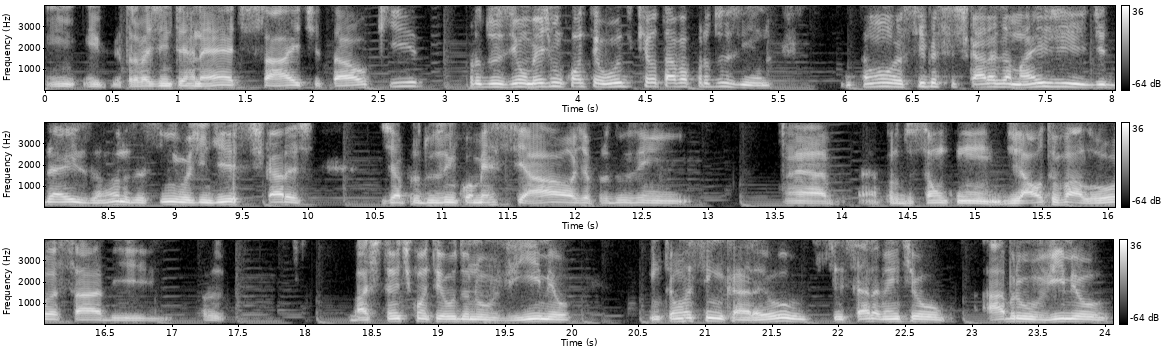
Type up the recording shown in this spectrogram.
em, em, através da internet, site e tal, que produziam o mesmo conteúdo que eu estava produzindo. Então eu sigo esses caras há mais de, de 10 anos, assim. Hoje em dia esses caras já produzem comercial, já produzem é, é, produção com, de alto valor, sabe? Bastante conteúdo no Vimeo. Então, assim, cara, eu, sinceramente, eu abro o Vimeo.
